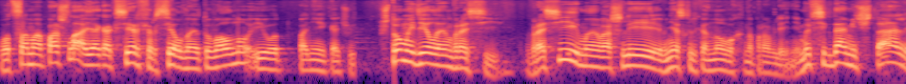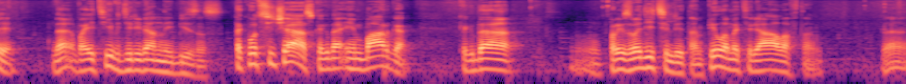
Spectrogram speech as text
вот сама пошла, а я как серфер сел на эту волну и вот по ней качусь. Что мы делаем в России? В России мы вошли в несколько новых направлений. Мы всегда мечтали да, войти в деревянный бизнес. Так вот сейчас, когда эмбарго, когда производители там, пиломатериалов там, да,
